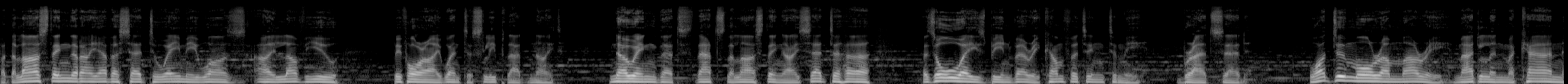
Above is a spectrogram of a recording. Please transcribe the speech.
but the last thing that I ever said to Amy was, I love you, before I went to sleep that night. Knowing that that's the last thing I said to her has always been very comforting to me, Brad said. What do Maura Murray, Madeleine McCann,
